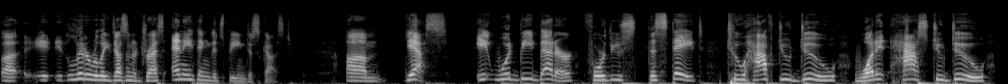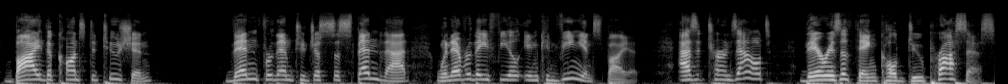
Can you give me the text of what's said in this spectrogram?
uh, it, it literally doesn't address anything that's being discussed. Um, yes, it would be better for the, the state to have to do what it has to do by the Constitution than for them to just suspend that whenever they feel inconvenienced by it. As it turns out, there is a thing called due process.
